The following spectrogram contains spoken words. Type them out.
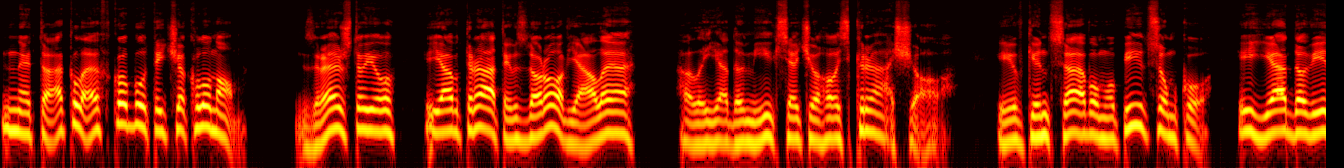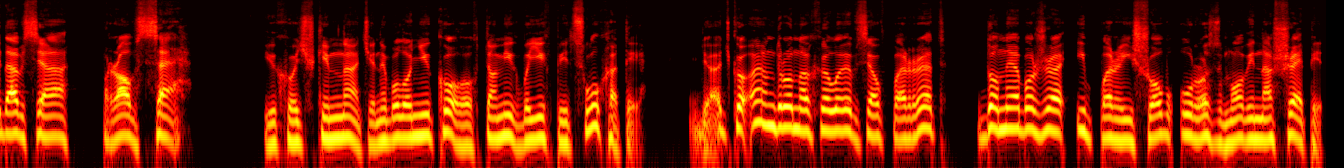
Не так легко бути чаклуном. Зрештою, я втратив здоров'я, але але я домігся чогось кращого. І в кінцевому підсумку я довідався про все. І хоч в кімнаті не було нікого, хто міг би їх підслухати, дядько Ендру нахилився вперед до небожа і перейшов у розмові на шепіт.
